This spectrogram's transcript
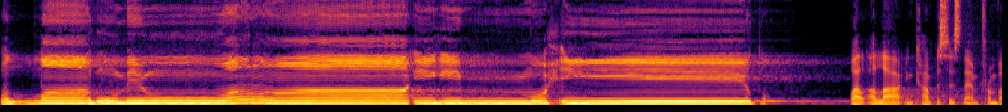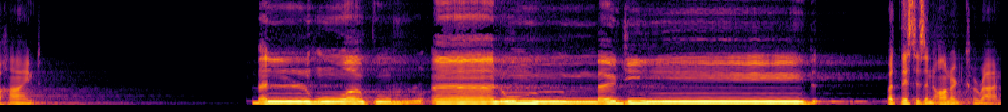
والله من ورائهم محيط while Allah encompasses them from behind. بل هو قرآن مجيد But this is an honored Quran,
